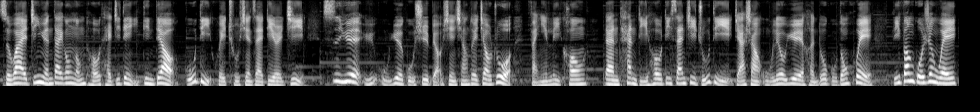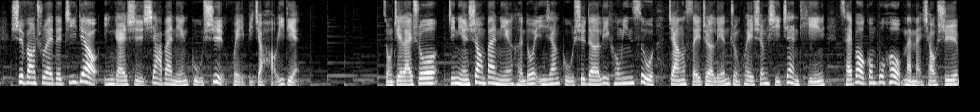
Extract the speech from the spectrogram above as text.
此外，晶圆代工龙头台积电已定调，谷底会出现在第二季。四月与五月股市表现相对较弱，反映利空。但探底后第三季筑底，加上五六月很多股东会，黎方国认为释放出来的基调应该是下半年股市会比较好一点。总结来说，今年上半年很多影响股市的利空因素将随着联准会升息暂停、财报公布后慢慢消失。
